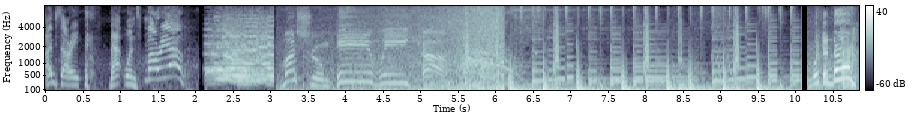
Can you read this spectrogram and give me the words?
I'm sorry. That one's Mario. Mushroom, here we come. What the dog?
